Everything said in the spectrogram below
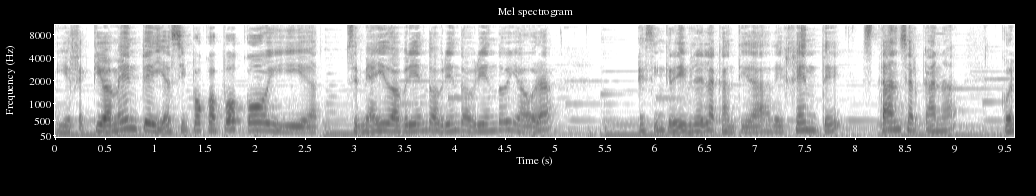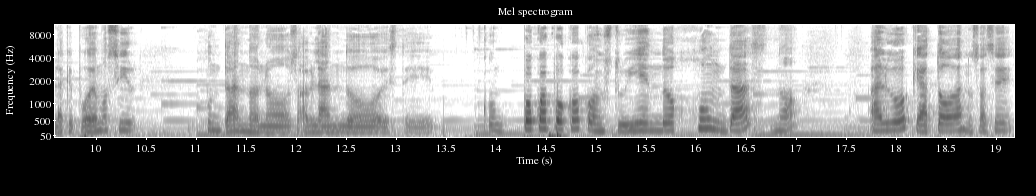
y efectivamente, y así poco a poco, y se me ha ido abriendo, abriendo, abriendo, y ahora es increíble la cantidad de gente tan cercana con la que podemos ir juntándonos, hablando, este, poco a poco construyendo juntas, ¿no? Algo que a todas nos hace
